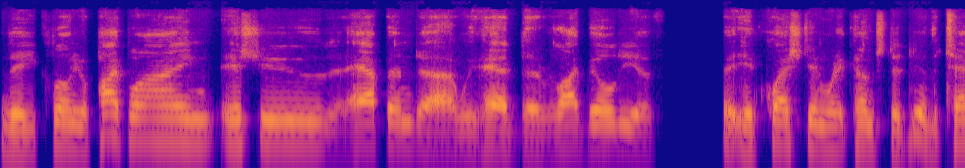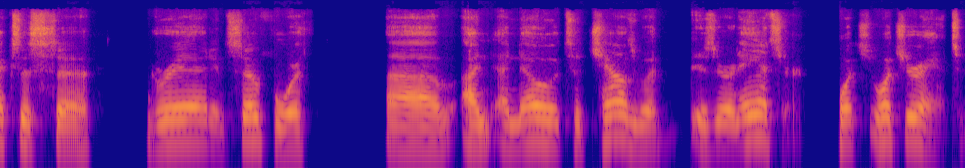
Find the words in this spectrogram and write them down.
the Colonial Pipeline issue that happened. Uh, we've had the reliability of uh, in question when it comes to you know, the Texas uh, grid and so forth. Uh, I, I, know it's a challenge, but is there an answer? What's what's your answer?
